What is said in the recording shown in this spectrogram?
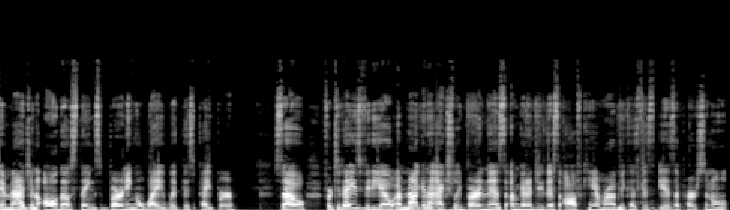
Imagine all those things burning away with this paper. So for today's video, I'm not going to actually burn this. I'm going to do this off camera because this is a personal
